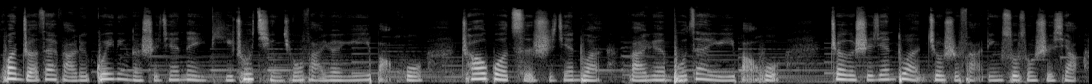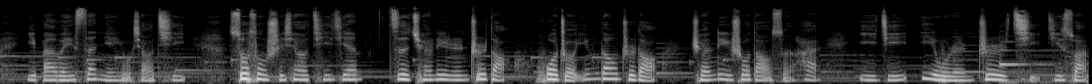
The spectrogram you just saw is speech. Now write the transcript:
患者在法律规定的时间内提出请求法院予以保护，超过此时间段，法院不再予以保护。这个时间段就是法定诉讼时效，一般为三年有效期。诉讼时效期间，自权利人知道或者应当知道权利受到损害以及义务人之日起计算。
